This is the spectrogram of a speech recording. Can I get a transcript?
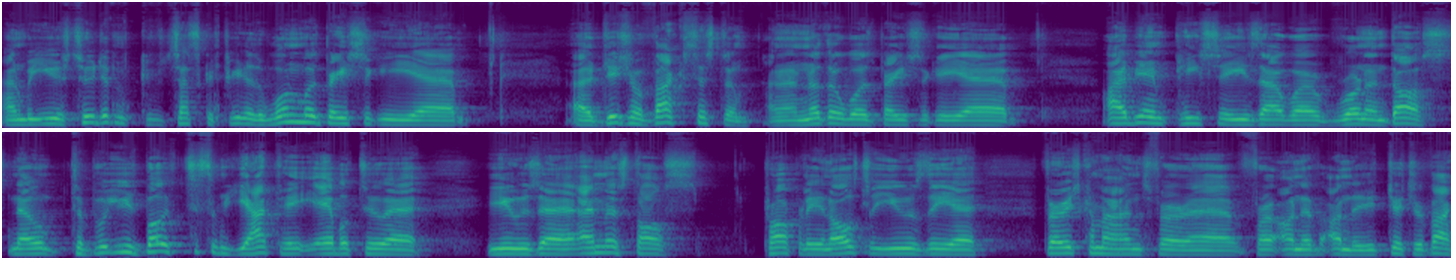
and we used two different sets of computers. One was basically uh, a digital VAX system, and another was basically uh, IBM PCs that were running DOS. Now, to use both systems, you had to be able to uh, use uh, MS DOS properly and also use the uh, various commands for uh, for on the, on the digital.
